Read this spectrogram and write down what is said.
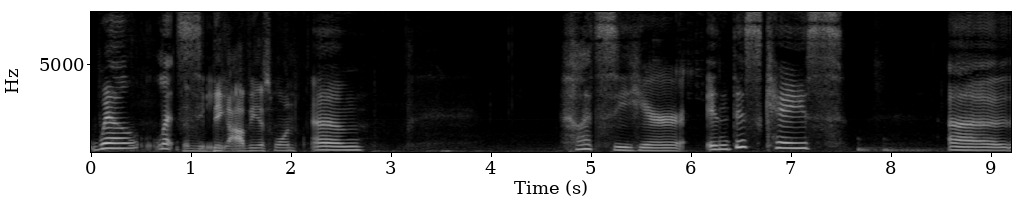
Well, let's than see. the big obvious one? Um, let's see here. In this case, uh,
